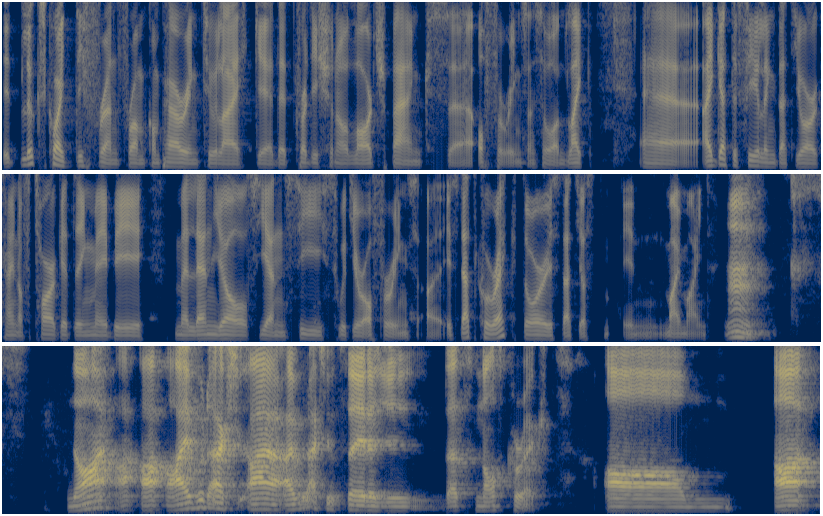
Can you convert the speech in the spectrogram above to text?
it looks quite different from comparing to like uh, the traditional large banks uh, offerings and so on. Like uh, I get the feeling that you're kind of targeting maybe millennials, Gen Zs with your offerings. Uh, is that correct, or is that just in my mind? Mm. No, I, I, I would actually I, I would actually say that you, that's not correct. Um, uh,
